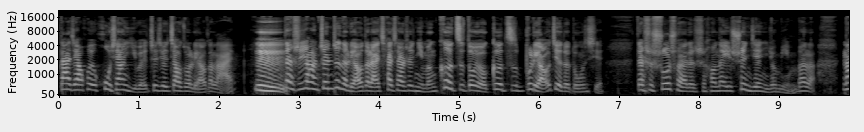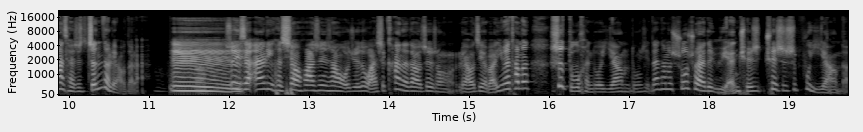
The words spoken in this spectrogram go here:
大家会互相以为这就叫做聊得来，嗯但实际上真正的聊得来，恰恰是你们各自都有各自不了解的东西，但是说出来的时候，那一瞬间你就明白了，那才是真的聊得来。嗯，所以在艾丽和校花身上，我觉得我还是看得到这种了解吧，因为他们是读很多一样的东西，但他们说出来的语言确实确实是不一样的。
